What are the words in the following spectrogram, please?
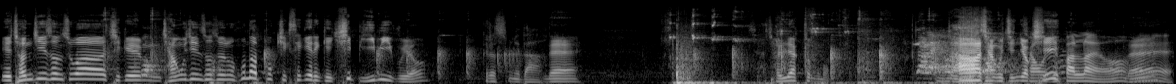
이 전지 선수와 지금 장우진 선수는 혼합 복식 세계 랭킹 12위고요. 그렇습니다. 네. 자, 전략 종목. 아, 장우진 역시. 장우진 빨라요. 네. 네.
